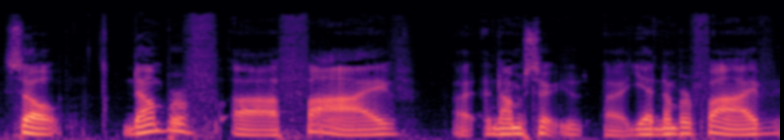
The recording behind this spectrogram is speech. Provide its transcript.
So, number uh, five uh, number, uh, yeah, number five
